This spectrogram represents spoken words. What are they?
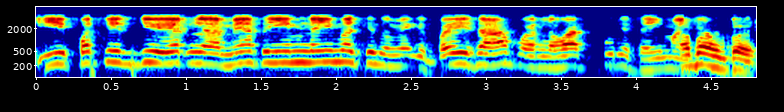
ઈ પચીસ ગયું એટલે મેં તો એમને એમ જ કીધું. મેં કે પૈસા આપો એટલે વાત પૂરી થઈ એમાં. બસ બસ.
